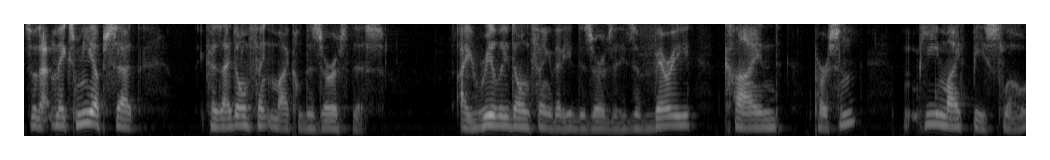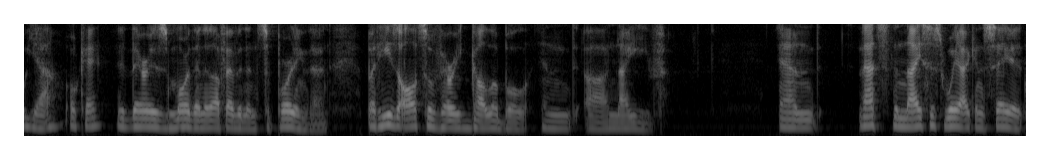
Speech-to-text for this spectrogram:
So that makes me upset because I don't think Michael deserves this. I really don't think that he deserves it. He's a very kind person. He might be slow, yeah, okay. There is more than enough evidence supporting that. But he's also very gullible and uh, naive. And that's the nicest way I can say it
